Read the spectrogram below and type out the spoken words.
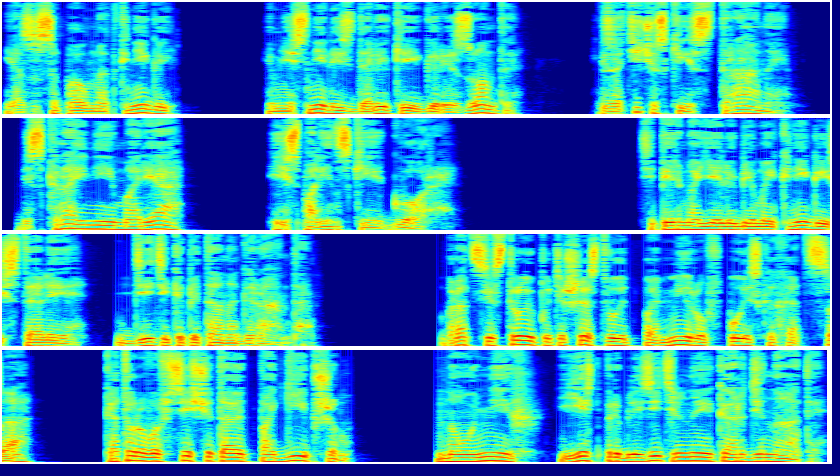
Я засыпал над книгой, и мне снились далекие горизонты, экзотические страны, бескрайние моря и исполинские горы. Теперь моей любимой книгой стали «Дети капитана Гранта». Брат с сестрой путешествуют по миру в поисках отца, которого все считают погибшим, но у них есть приблизительные координаты,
